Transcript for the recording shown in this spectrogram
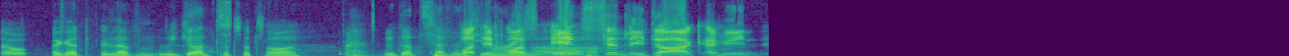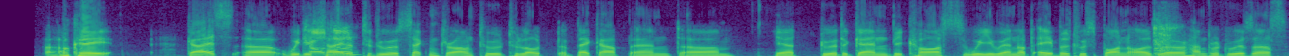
Oh, I got 11. We got That's, that's all. we got But it was Ah. instantly dark. I mean, Okay, guys, uh, we Countdown? decided to do a second round to, to load a backup and um, yeah, do it again because we were not able to spawn all the 100 withers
